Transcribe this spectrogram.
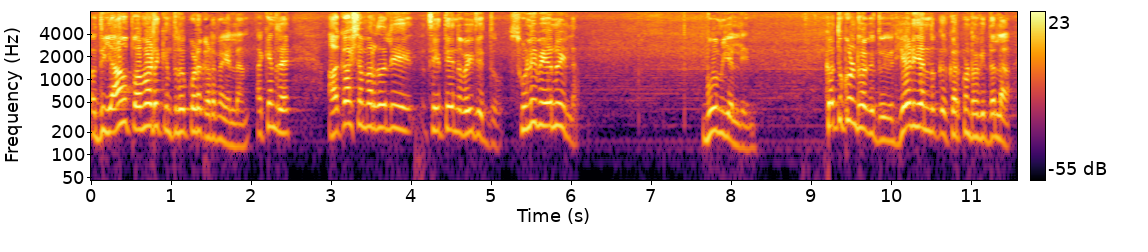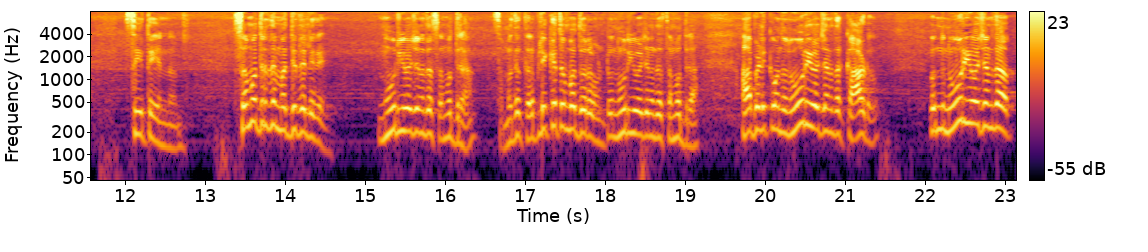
ಅದು ಯಾವ ಪವಾಡಕ್ಕಿಂತಲೂ ಕೂಡ ಕಡಿಮೆ ಇಲ್ಲ. ಯಾಕೆಂದರೆ ಆಕಾಶ ಮಾರ್ಗದಲ್ಲಿ ಸೀತೆಯನ್ನು ಒಯ್ದಿದ್ದು ಸುಳಿವೇನೂ ಇಲ್ಲ. ಭೂಮಿಯಲ್ಲಿ ಕದ್ದುಕೊಂಡು ಹೋಗಿದ್ದು, ಇವನು ಹೇಳಿಯನ್ನು ಕರ್ಕೊಂಡು ಹೋಗಿದ್ದಲ್ಲ ಸೀತೆಯನ್ನು. ಸಮುದ್ರದ ಮಧ್ಯದಲ್ಲಿದೆ. ನೂರು ಯೋಜನದ ಸಮುದ್ರ. ಸಮುದ್ರ ತಲುಪಲಿಕ್ಕೆ ತುಂಬ ದೂರ ಉಂಟು. ನೂರು ಯೋಜನದ ಸಮುದ್ರ. ಆ ಬಳಿಕ ಒಂದು ನೂರು ಯೋಜನದ ಕಾಡು. ಒಂದು ನೂರು ಯೋಜನದ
